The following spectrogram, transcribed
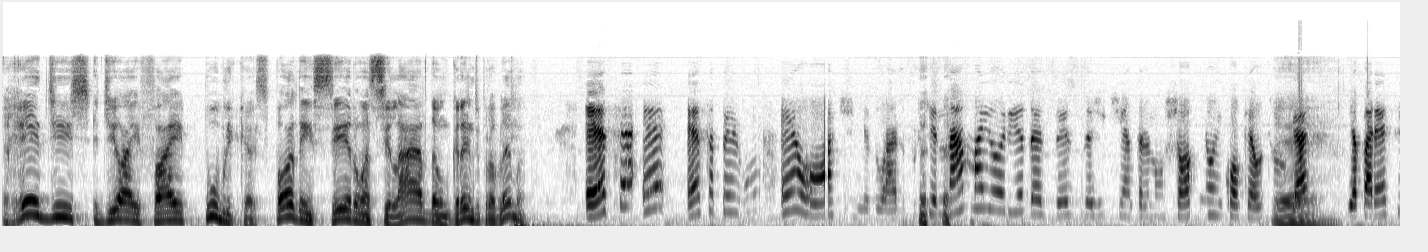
redes de Wi-Fi públicas podem ser uma cilada, um grande problema? Essa é essa pergunta é ótima, Eduardo, porque na maioria das vezes a gente entra num shopping ou em qualquer outro é. lugar e aparece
